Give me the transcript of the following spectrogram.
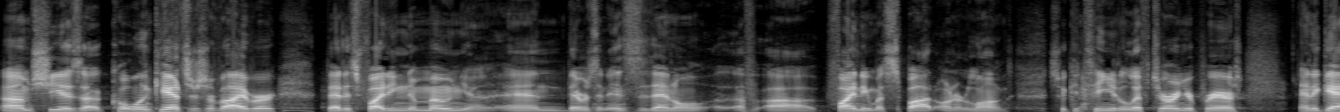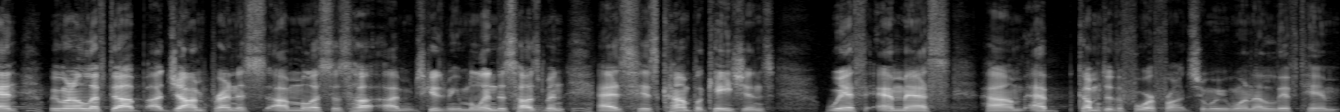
um, she is a colon cancer survivor that is fighting pneumonia, and there was an incidental of, uh, finding of a spot on her lungs. So continue to lift her in your prayers. And again, we want to lift up uh, John Prentice, uh, Melissa's, hu- um, excuse me, Melinda's husband, as his complications with MS um, have come to the forefront. So we want to lift him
